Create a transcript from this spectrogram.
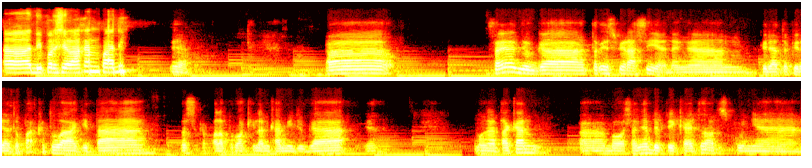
uh, dipersilakan Pak Adi. Ya. Uh, saya juga terinspirasi ya dengan pidato-pidato Pak Ketua kita, terus Kepala Perwakilan kami juga, ya, mengatakan uh, bahwasannya BPK itu harus punya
